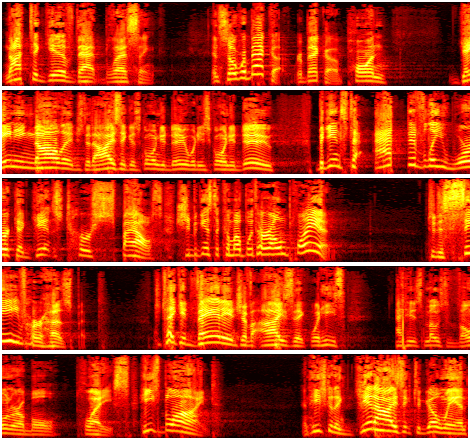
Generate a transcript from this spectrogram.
not to give that blessing. And so Rebecca, Rebecca, upon gaining knowledge that Isaac is going to do what he's going to do, begins to actively work against her spouse. She begins to come up with her own plan to deceive her husband, to take advantage of Isaac when he's at his most vulnerable place. He's blind. And he's going to get Isaac to go in,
